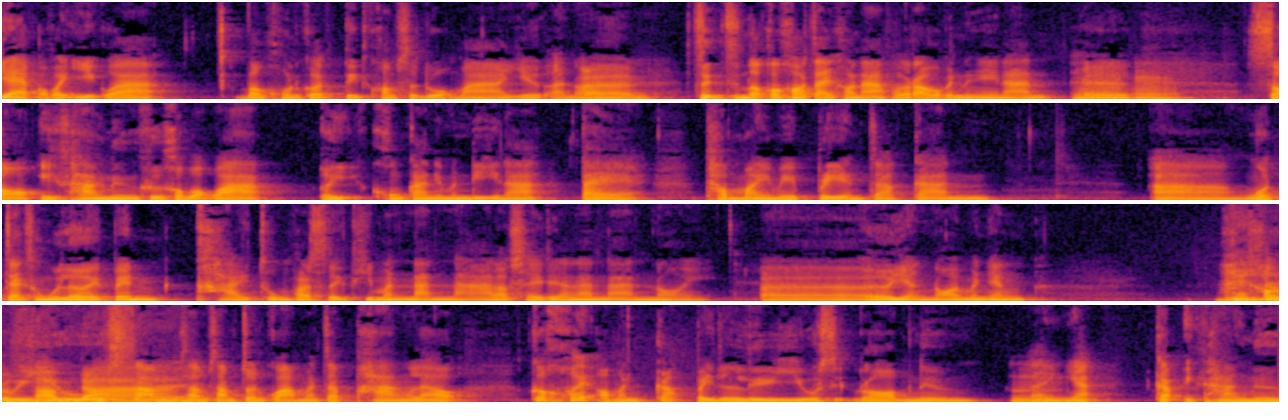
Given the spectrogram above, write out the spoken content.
แยกออกไปอีกว่า บางคนก็ติดความสะดวกมาเยอะอะเนาะอ่าซึ่งซึ่งเราก็เข้าใจเขานะ เพราะเราก็เป็นหนึ่งในนั้นเอออมสองอีกทางหนึ่งคือเขาบอกว่า เอ้ย โครงการนี้มันดีนะ แต่ทำไมไม่เปลี่ยนจากการอ่างดแจกถุงไปเลย เป็นขายถุงพลาสติกที่มันหนาๆแล้วใช้ได้นานๆหน่อยอ่าเอออย่างน้อยมันยังให้เขา Reuse ซ้ำได้ reuse ซ้ำซ้ำซ้ำจนกว่ามันจะพังแล้ว ก็ค่อยเอามันกลับไป reuse อีกรอบหนึ่งอืมอะไรอย่างเงี้ย กับอีกทางหนึ่ง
